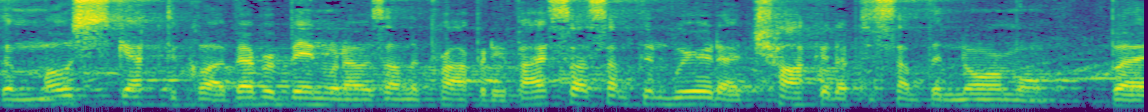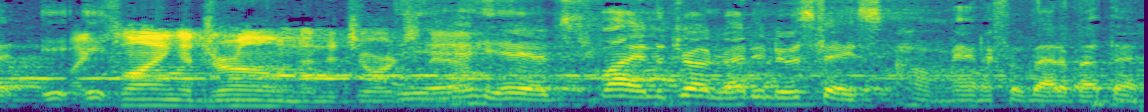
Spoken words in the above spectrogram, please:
the most skeptical I've ever been when I was on the property. If I saw something weird, I'd chalk it up to something normal. But it, Like it, flying a drone into George Yeah, yeah, just flying the drone right into his face. Oh man, I feel bad about that.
